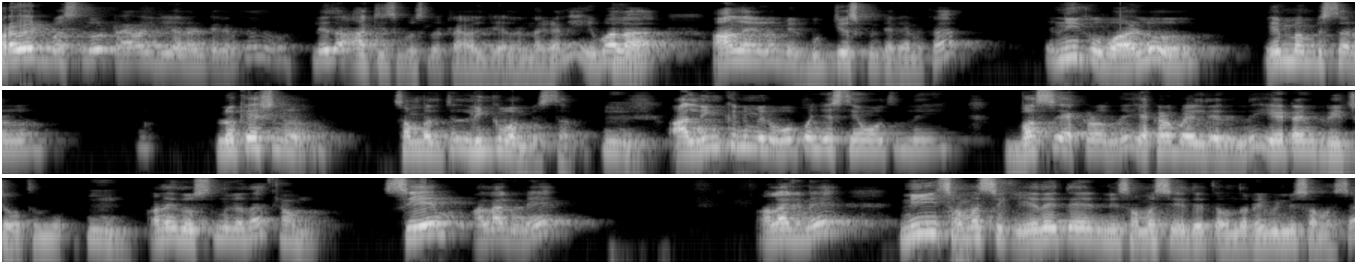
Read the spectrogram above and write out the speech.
ప్రైవేట్ బస్సులో ట్రావెల్ చేయాలంటే కనుక లేదా ఆర్టీసీ బస్సులో ట్రావెల్ చేయాలన్నా కానీ ఇవాళ ఆన్లైన్లో మీరు బుక్ చేసుకుంటే కనుక నీకు వాళ్ళు ఏం పంపిస్తారు? లొకేషన్ సంబంధించిన లింక్ పంపిస్తారు. ఉమ్, ఆ లింక్ని మీరు ఓపెన్ చేస్తే ఏమవుతుంది? బస్సు ఎక్కడ ఉంది? ఎక్కడ బయలుదేరింది? ఏ టైంకి రీచ్ అవుతుంది? ఉమ్, అనేది వస్తుంది కదా? అవును. సేమ్ అలాగనే అలాగనే నీ సమస్యకి ఏదైతే నీ సమస్య ఏదైతే ఉందో రెవెన్యూ సమస్య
